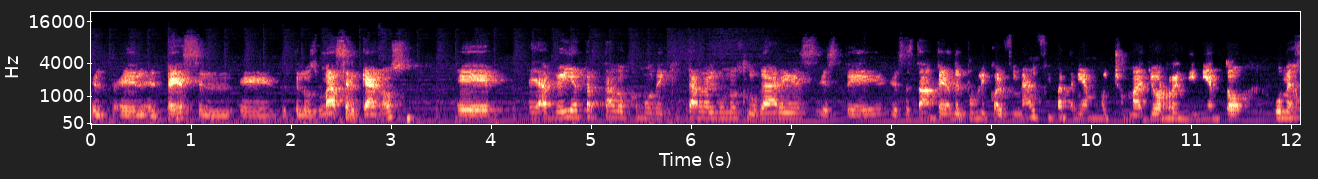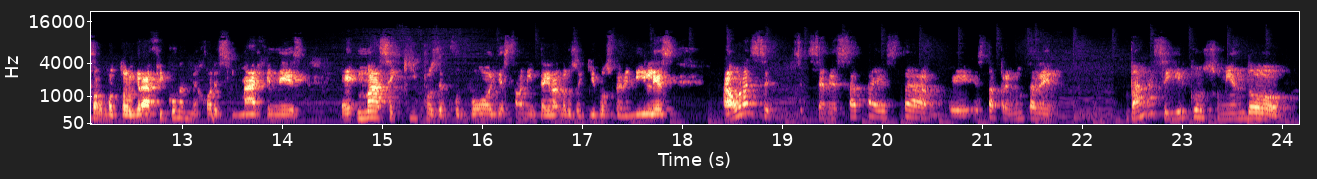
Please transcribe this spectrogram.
el, el, PES, el, eh, de los más cercanos. Eh, había tratado como de quitarle algunos lugares, este, se estaban pegando el público al final. FIFA tenía mucho mayor rendimiento, un mejor motor gráfico, unas mejores imágenes, eh, más equipos de fútbol, ya estaban integrando los equipos femeniles. Ahora se, desata esta, eh, esta pregunta de, ¿van a seguir consumiendo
